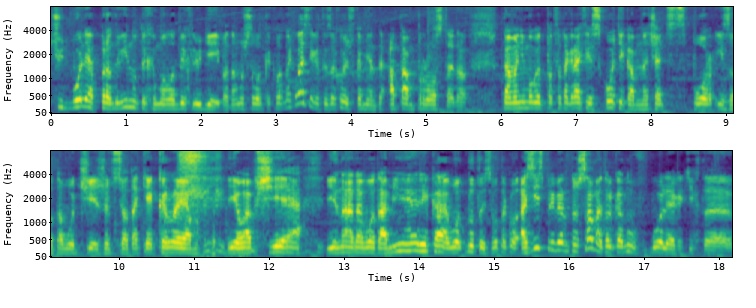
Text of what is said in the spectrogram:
чуть более продвинутых и молодых людей. Потому что вот как в одноклассниках ты заходишь в комменты, а там просто это, там они могут под фотографией с котиком начать спор из-за того, чей же все-таки крем. И вообще, и надо вот Америка, вот, ну то есть вот такое. А здесь примерно то же самое, только ну в более каких-то,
